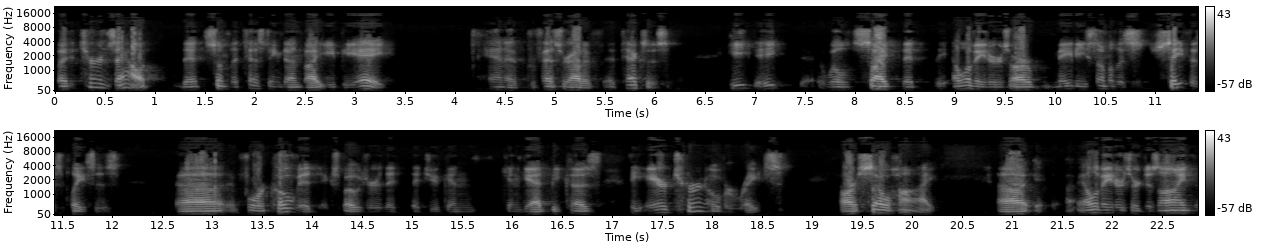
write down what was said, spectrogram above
But it turns out that some of the testing done by EPA and a professor out of Texas, he, he will cite that the elevators are maybe some of the safest places uh, for COVID exposure that, that you can, can get because the air turnover rates are so high. Uh, elevators are designed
